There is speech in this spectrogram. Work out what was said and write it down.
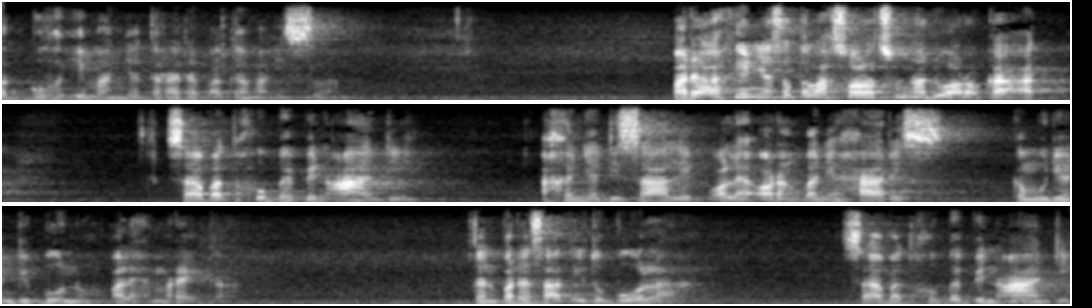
teguh imannya terhadap agama Islam. Pada akhirnya setelah sholat sunnah dua rakaat, sahabat Hubeb bin Adi akhirnya disalib oleh orang Bani Haris, kemudian dibunuh oleh mereka. Dan pada saat itu pula, sahabat Hubeb bin Adi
